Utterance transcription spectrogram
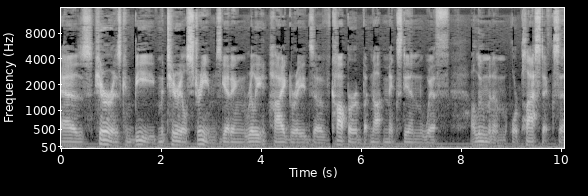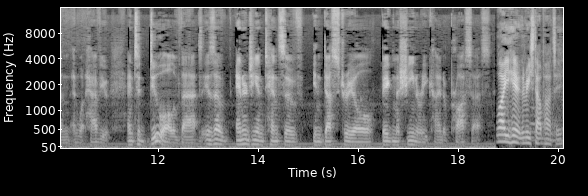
as pure as can be material streams, getting really high grades of copper but not mixed in with aluminum or plastics and, and what have you. And to do all of that is a energy intensive industrial big machinery kind of process. Why are you here at the Restart Party?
